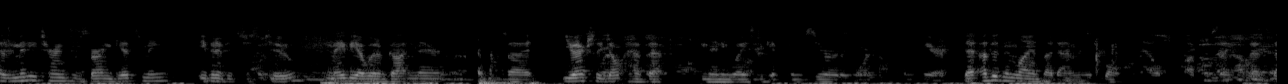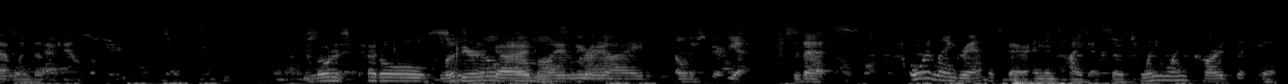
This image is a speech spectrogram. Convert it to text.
as many turns as Burn gives me, even if it's just two, maybe I would have gotten there. But you actually don't have that many ways to get from zero to one in here. That other than Lion's Eye Diamond, which won't help, obviously. That that one doesn't count. Lotus Petal, Lotus Spirit Petal, Guide, Hellmouth, Land Spirit Grant. Guide, Elder Spirit. Yeah. So that's or Land Grant, that's fair, and then Taiga. So 21 cards that hit,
